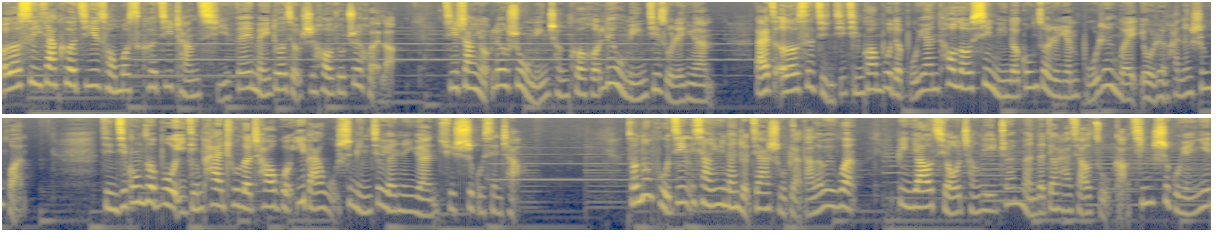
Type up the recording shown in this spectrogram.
俄罗斯一架客机从莫斯科机场起飞没多久之后就坠毁了，机上有六十五名乘客和六名机组人员。来自俄罗斯紧急情况部的不愿透露姓名的工作人员不认为有人还能生还。紧急工作部已经派出了超过一百五十名救援人员去事故现场。总统普京向遇难者家属表达了慰问，并要求成立专门的调查小组搞清事故原因。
